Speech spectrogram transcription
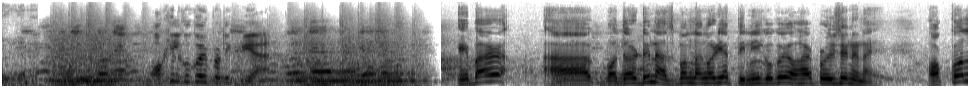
দুইজন অখিল গগৈৰ প্ৰতিক্ৰিয়া। এইবাৰ বদৰুদ্দিন আজমল ডাঙৰীয়া তিনি গগৈ অহাৰ প্ৰয়োজনে নাই। অকল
